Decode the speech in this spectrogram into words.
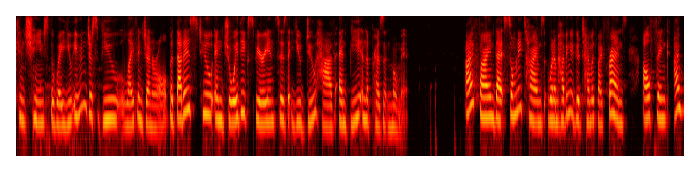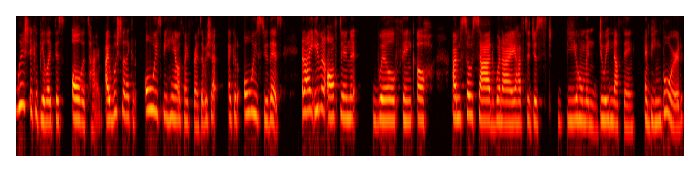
can change the way you even just view life in general, but that is to enjoy the experiences that you do have and be in the present moment. I find that so many times when I'm having a good time with my friends, I'll think, I wish it could be like this all the time. I wish that I could always be hanging out with my friends. I wish I, I could always do this. And I even often will think, oh, I'm so sad when I have to just be home and doing nothing and being bored.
